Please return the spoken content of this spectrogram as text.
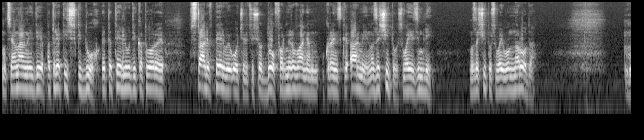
Национальная идея, патриотический дух. Это те люди, которые встали в первую очередь еще до формирования украинской армии на защиту своей земли, на защиту своего народа. А ви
